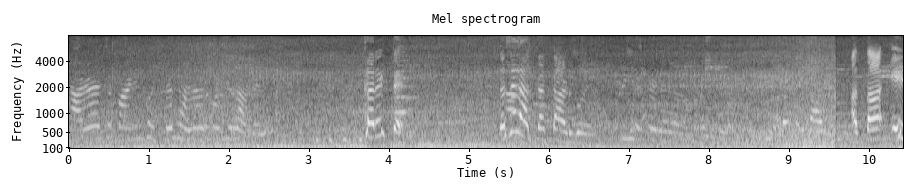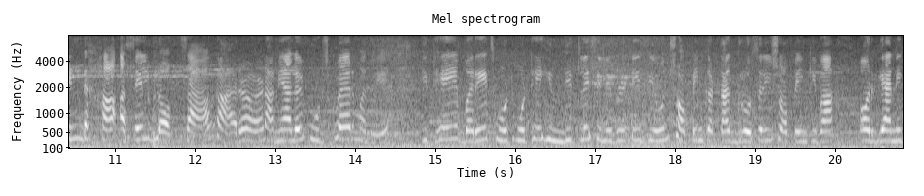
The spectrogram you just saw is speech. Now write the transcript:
नारळाचं पाणी घट्ट झाल्यावर कसं लागेल करेक्ट आहे. तसे लागतात ताडगोळे आता एंड हा असेल ब्लॉगचा कारण आम्ही आलोय फूड स्क्वेअरमध्ये इथे बरेच मोठमोठे हिंदीतले सेलिब्रिटीज येऊन शॉपिंग करतात ग्रोसरी शॉपिंग किंवा ऑर्गॅनिक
